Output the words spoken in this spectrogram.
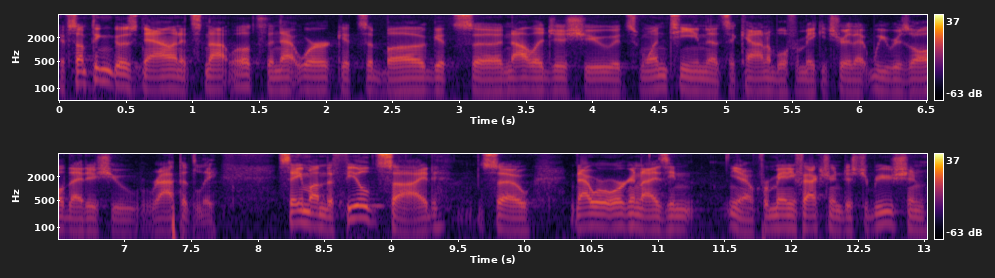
If something goes down, it's not, well, it's the network, it's a bug, it's a knowledge issue. It's one team that's accountable for making sure that we resolve that issue rapidly. Same on the field side. So now we're organizing, you know, for manufacturing and distribution,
